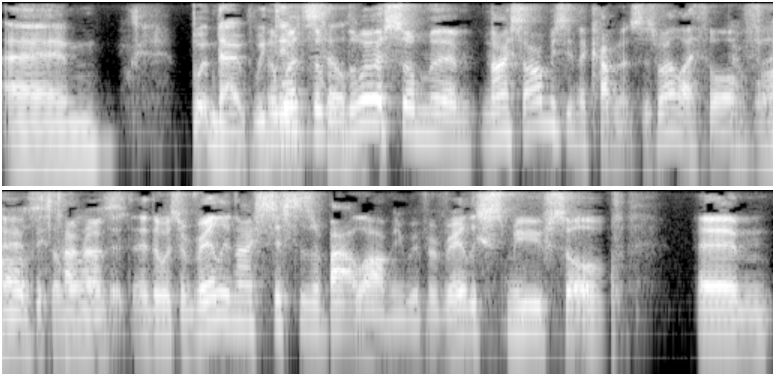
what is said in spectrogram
Um, but no, we There did were, still. there were some um, nice armies in the cabinets as well. I thought uh, was, this time around. There was a really nice Sisters of Battle army with a really smooth sort of um,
